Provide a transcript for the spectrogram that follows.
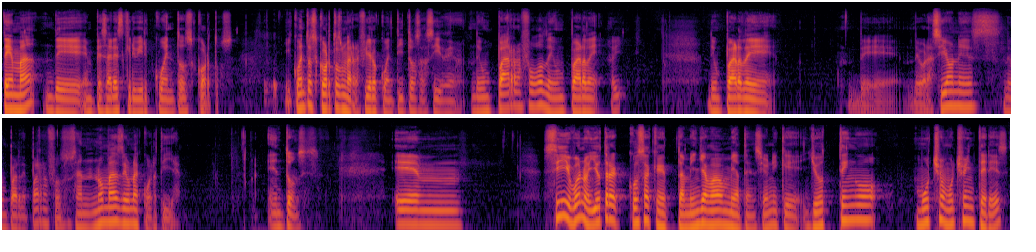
tema de empezar a escribir cuentos cortos. Y cuentos cortos me refiero a cuentitos así de, de un párrafo, de un par de... de un par de, de, de oraciones, de un par de párrafos, o sea, no más de una cuartilla. Entonces, eh, sí, bueno, y otra cosa que también llamaba mi atención y que yo tengo mucho, mucho interés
